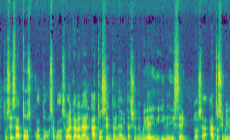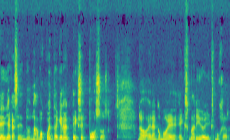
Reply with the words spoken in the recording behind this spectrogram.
entonces Atos, cuando, o sea, cuando se va el cardenal, Atos entra en la habitación de Milady y le dice, o sea, Atos y Milady acá nos damos cuenta que eran ex esposos, ¿no? Eran como eh, ex marido y ex mujer.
